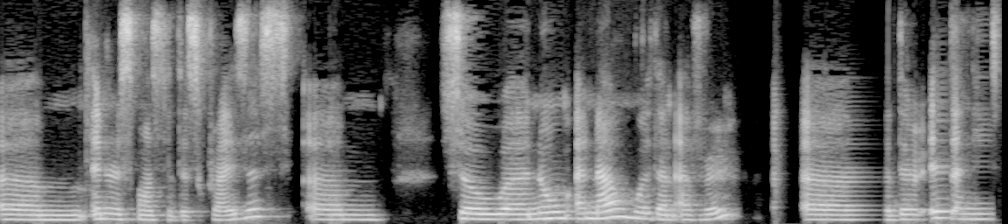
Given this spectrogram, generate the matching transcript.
um, in response to this crisis. Um, so uh, no, now more than ever, uh, there is a need to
